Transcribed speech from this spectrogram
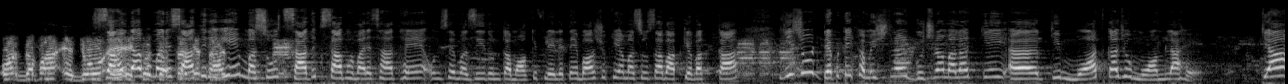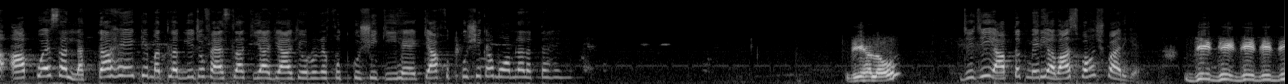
اور دفعہ جو ہمارے ساتھ رہیے مسعود صادق صاحب ہمارے ساتھ ہیں ان سے مزید ان کا موقف لے لیتے ہیں۔ بہت شکریہ مسعود صاحب آپ کے وقت کا۔ یہ جو ڈپٹی کمشنر گجرا والا کی موت کا جو معاملہ ہے کیا آپ کو ایسا لگتا ہے کہ مطلب یہ جو فیصلہ کیا گیا کہ انہوں نے خودکشی کی ہے کیا خودکشی کا معاملہ لگتا ہے جی ہلو؟ جی جی آپ تک میری آواز پہنچ پا رہی ہے۔ جی جی جی جی جی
